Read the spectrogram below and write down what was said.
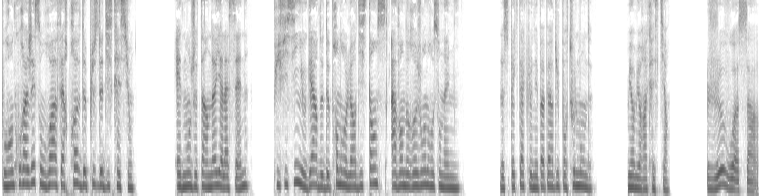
pour encourager son roi à faire preuve de plus de discrétion. Edmond jeta un œil à la scène, puis fit signe aux gardes de prendre leur distance avant de rejoindre son ami. Le spectacle n'est pas perdu pour tout le monde, murmura Christian. Je vois ça.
